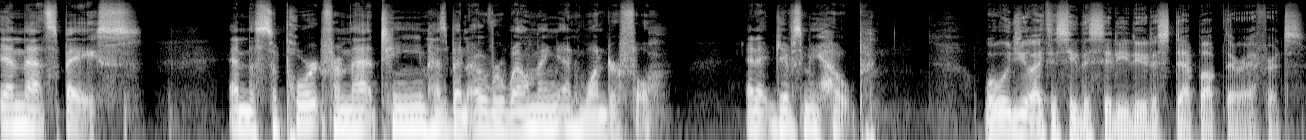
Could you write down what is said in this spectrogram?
in that space. And the support from that team has been overwhelming and wonderful. And it gives me hope. What would you like to see the city do to step up their efforts?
